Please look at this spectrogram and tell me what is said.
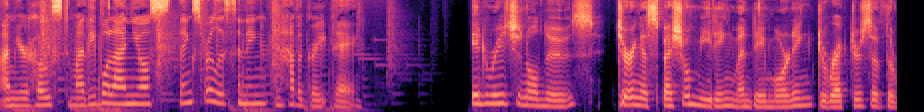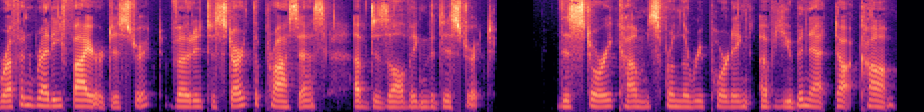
I'm your host, Madi Bolaños. Thanks for listening and have a great day. In regional news, during a special meeting Monday morning, directors of the Rough and Ready Fire District voted to start the process of dissolving the district. This story comes from the reporting of yubanet.com.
